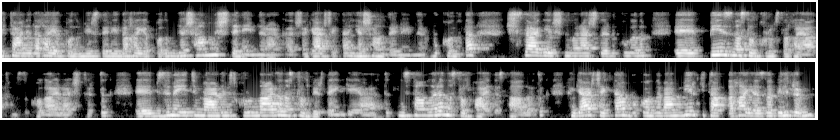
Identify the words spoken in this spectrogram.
bir tane daha yapalım, bir seri daha yapalım. Yaşanmış deneyimler arkadaşlar, gerçekten yaşam deneyimleri. Bu konuda kişisel gelişim araçlarını kullanıp e, biz nasıl kurumsal hayatımızı kolaylaştırdık, e, bizim eğitim verdiğimiz kurumlarda nasıl bir denge yarattık, insanlara nasıl fayda sağladık. Gerçekten bu konuda ben bir kitap daha yazabilirim.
